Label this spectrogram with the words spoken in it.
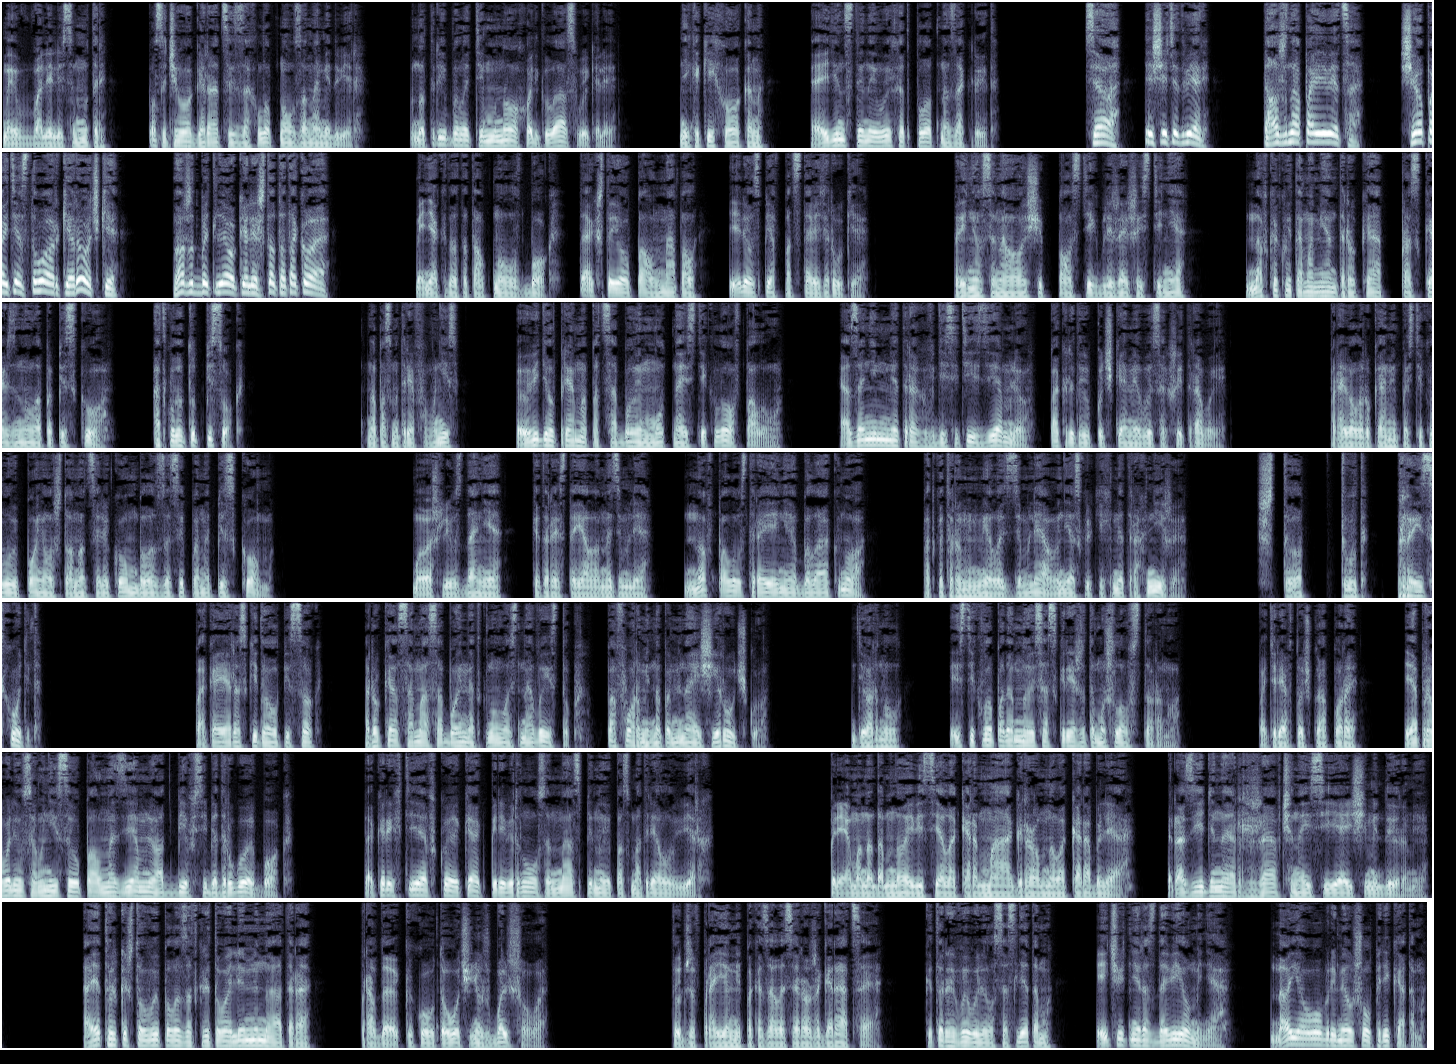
Мы ввалились внутрь, после чего Гораций захлопнул за нами дверь. Внутри было темно, хоть глаз выколи. Никаких окон, а единственный выход плотно закрыт. «Все, ищите дверь. Должна появиться. Щупайте створки, ручки. Может быть, люк или что-то такое». Меня кто-то толкнул в бок, так что я упал на пол, еле успев подставить руки. Принялся на ощупь ползти к ближайшей стене, но в какой-то момент рука проскользнула по песку. Откуда тут песок? Но, посмотрев вниз, увидел прямо под собой мутное стекло в полу а за ним метрах в десяти землю, покрытую пучками высохшей травы. Провел руками по стеклу и понял, что оно целиком было засыпано песком. Мы вошли в здание, которое стояло на земле, но в полу строения было окно, под которым имелась земля в нескольких метрах ниже. Что тут происходит? Пока я раскидывал песок, рука сама собой наткнулась на выступ, по форме напоминающий ручку. Дернул, и стекло подо мной со скрежетом ушло в сторону. Потеряв точку опоры, я провалился вниз и упал на землю, отбив себе другой бок. Так рехтев, кое-как перевернулся на спину и посмотрел вверх. Прямо надо мной висела корма огромного корабля, разъеденная ржавчиной и сияющими дырами. А я только что выпал из открытого иллюминатора, правда, какого-то очень уж большого. Тут же в проеме показалась рожа Горация, который вывалился следом и чуть не раздавил меня, но я вовремя ушел перекатом.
